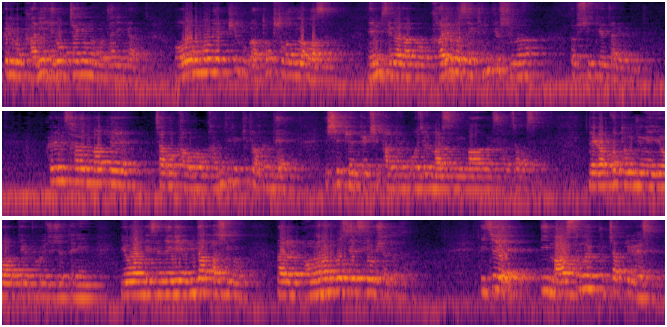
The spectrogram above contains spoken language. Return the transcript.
그리고 간이 해독작용을 못하니까 온몸의 피부가 독소가 올라와서 냄새가 나고 가려워서 견딜 수가 없이 되었다는 겁니다. 그러면서 하나님 앞에 자복하고 간절히 기도하는데 이 시편 118편 5절 말씀이 마음을 사로잡았습니다. 내가 고통 중에 여호와께 부르짖었더니 여호와께서 내게 응답하시고 나를 평안한 곳에 세우셨도다. 이제 이 말씀을 붙잡기로 했습니다.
